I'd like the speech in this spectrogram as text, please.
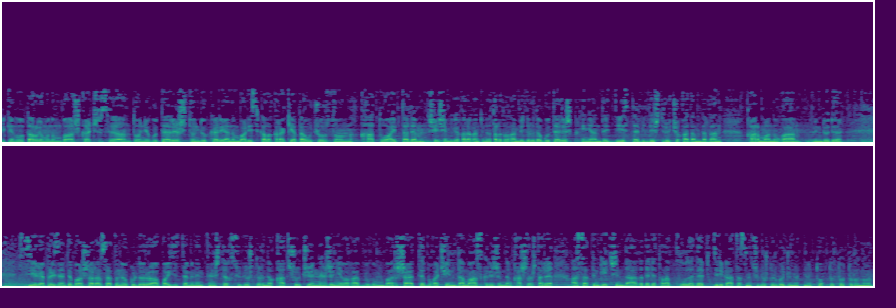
бириккен улуттар уюмунун баш катчысы антонио гутерриш түндүк кореянын баллистикалык ракета учуусун катуу айыптады. Шейшембиге караган түнү таратылган билдирүүдө гутерриш пхеньянды дестабилдештирүүчү кадамдардан карманууга үндөдү. Сирия президенти башар асадтын өкүлдөрү оппозиция менен тынчтык сүйлөшүүлөрүнө катышуу үчүн женевага бүгүн барышат. Буга чейин дамаск режимдин каршылаштары асадтын кетишин дагы деле талап кылууда деп делегациясын сүйлөшүүлөргө жөнөтүүнү токтото турууну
